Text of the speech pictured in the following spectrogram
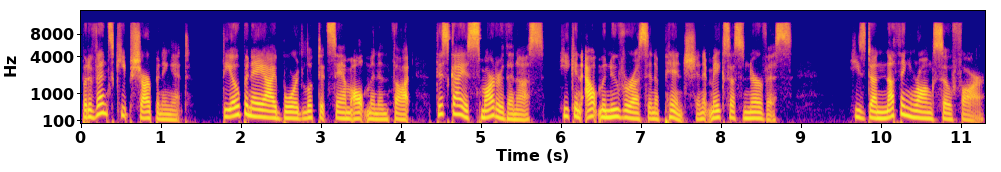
but events keep sharpening it. The OpenAI board looked at Sam Altman and thought, this guy is smarter than us. He can outmaneuver us in a pinch, and it makes us nervous. He's done nothing wrong so far,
